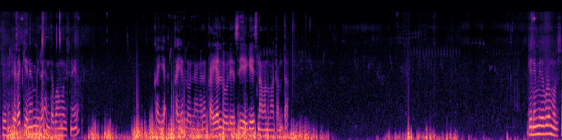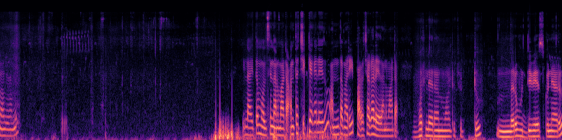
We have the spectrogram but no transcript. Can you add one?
చూడండి ఇక్కడ మీద ఎంత బాగా వచ్చినాయో. కయ్య కయ్యల్లో ఉన్నాం కదా కయ్యల్లో లేసి ఎగేసినాం అనమాట అంతా. గిన్నె మీద కూడా మొలిసినాయి చూడండి. ఇలా అయితే మొలిసిందనమాట అంత చిక్కగా లేదు అంత మరి పలచగా లేదనమాట ఎవరు లేరనమాట చుట్టూ. అందరూ ఉద్ది వేసుకున్నారు.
